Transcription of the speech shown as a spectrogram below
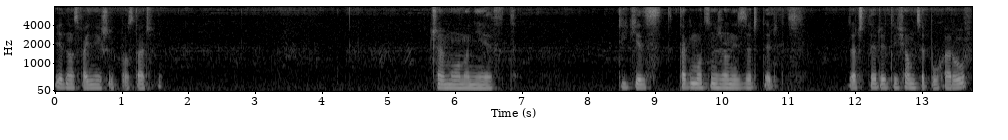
Jedna z fajniejszych postaci. Czemu ona nie jest? Tik jest tak mocny, że on jest za 4 za 4000 pucharów.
